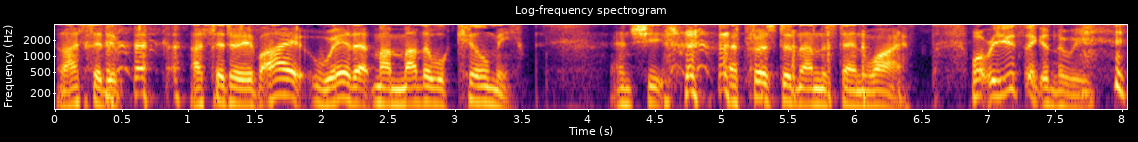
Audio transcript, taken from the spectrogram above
And I said, if, I said to her, if I wear that, my mother will kill me. And she at first didn't understand why. What were you thinking, Louise?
